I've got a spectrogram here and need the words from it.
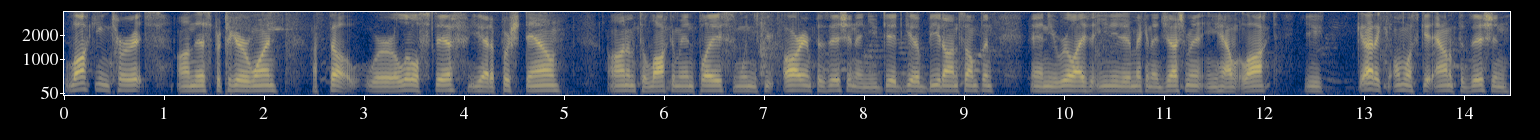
locking turrets on this particular one, I felt were a little stiff. You had to push down on them to lock them in place. When you are in position and you did get a beat on something and you realize that you needed to make an adjustment and you have it locked, you got to almost get out of position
